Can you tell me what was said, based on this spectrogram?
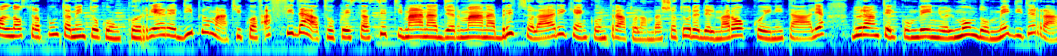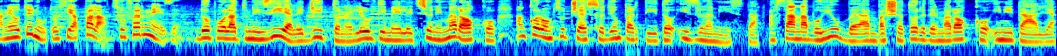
al nostro appuntamento con Corriere Diplomatico, affidato questa settimana a Germana Brizzolari che ha incontrato l'ambasciatore del Marocco in Italia durante il convegno Il mondo mediterraneo tenutosi a Palazzo Farnese. Dopo la Tunisia, l'Egitto nelle ultime elezioni in Marocco, ancora un successo di un partito islamista. Hassan Abouyub, ambasciatore del Marocco in Italia.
